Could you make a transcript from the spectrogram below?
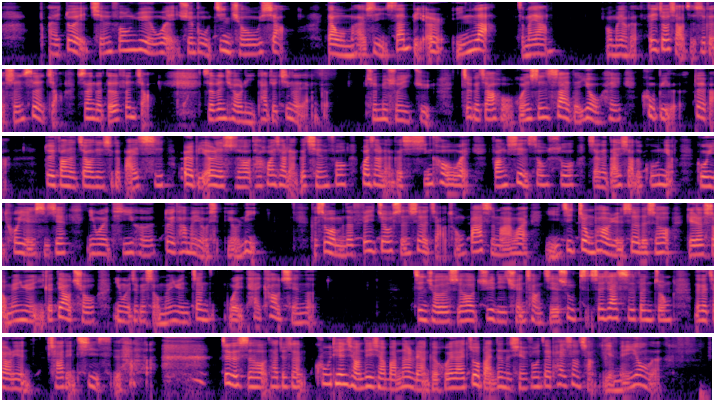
白队前锋越位，宣布进球无效。但我们还是以三比二赢了，怎么样？我们有个非洲小子是个神射角，三个得分角，三分球里他就进了两个。顺便说一句，这个家伙浑身晒得又黑，酷毙了，对吧？对方的教练是个白痴。二比二的时候，他换下两个前锋，换上两个新后卫，防线收缩，像个胆小的姑娘，故意拖延时间，因为踢和对他们有有利。可是我们的非洲神射脚从八十码外一记重炮远射的时候，给了守门员一个吊球，因为这个守门员站位太靠前了。进球的时候，距离全场结束只剩下四分钟，那个教练差点气死，哈哈。这个时候，他就算哭天抢地想把那两个回来坐板凳的前锋再派上场也没用了，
